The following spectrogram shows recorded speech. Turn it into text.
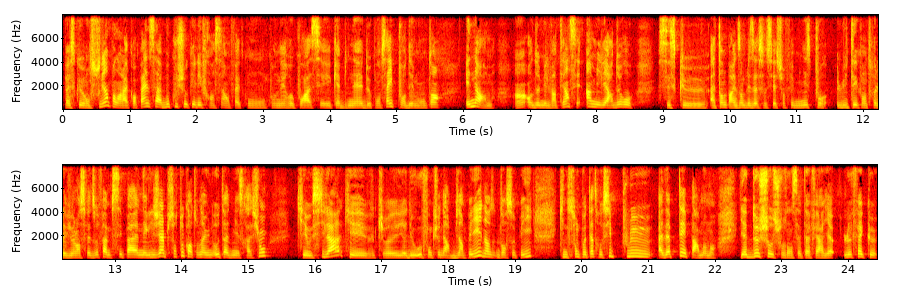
Parce qu'on se souvient, pendant la campagne, ça a beaucoup choqué les Français, en fait, qu'on qu'on ait recours à ces cabinets de conseil pour des montants énormes. hein. En 2021, c'est 1 milliard d'euros. C'est ce que attendent, par exemple, les associations féministes pour lutter contre les violences faites aux femmes. C'est pas négligeable, surtout quand on a une haute administration qui est aussi là, qui il y a des hauts fonctionnaires bien payés dans, ce pays, qui ne sont peut-être aussi plus adaptés par moment. Il y a deux choses, dans cette affaire. Il y a le fait que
